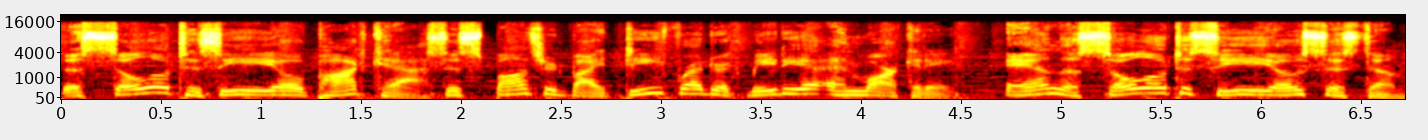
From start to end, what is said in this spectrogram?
The Solo to CEO podcast is sponsored by D. Frederick Media and Marketing and the Solo to CEO system.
